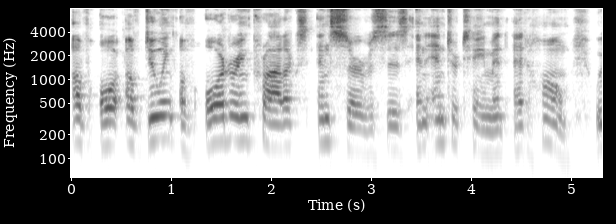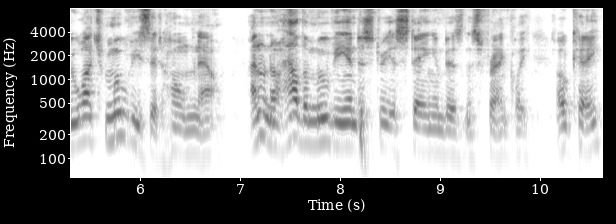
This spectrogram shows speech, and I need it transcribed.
of, or, of doing, of ordering products and services and entertainment at home. We watch movies at home now. I don't know how the movie industry is staying in business, frankly. Okay.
